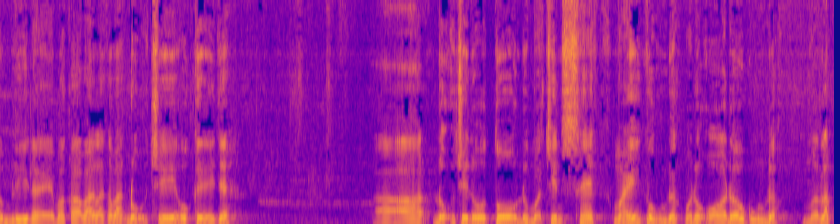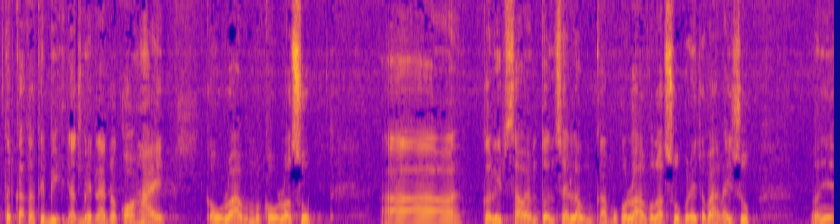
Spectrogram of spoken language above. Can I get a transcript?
âm ly này báo cáo bác là các bác độ chế ok chứ? À, độ trên ô tô được mà trên xe máy cũng được mà độ ở đâu cũng được. Mà lắp tất cả các thiết bị đặc biệt là nó có hai cầu loa và một cầu loa súp. À, clip sau em Tuấn sẽ lồng cả một con loa loa súp vào đây cho bác đánh súp. Nhỉ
